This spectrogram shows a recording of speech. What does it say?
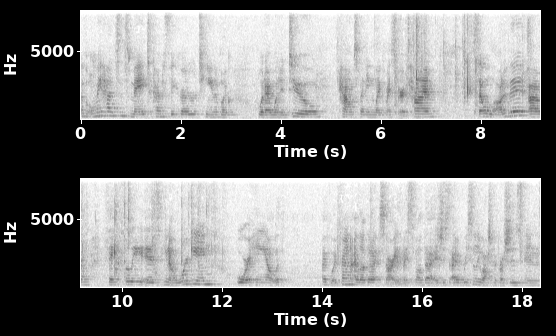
have only had since May to kind of figure out a routine of like what I want to do, how I'm spending like my spare time. So a lot of it, um, thankfully, is, you know, working or hanging out with my boyfriend. I love that, I, sorry that I smelled that. It's just, I recently washed my brushes and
